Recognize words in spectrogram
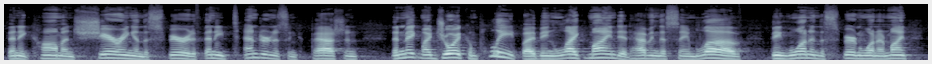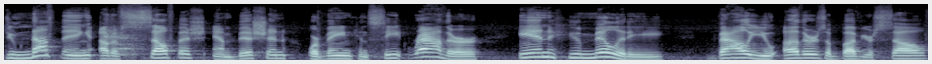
if any common sharing in the Spirit, if any tenderness and compassion, then make my joy complete by being like minded, having the same love, being one in the Spirit and one in mind. Do nothing out of selfish ambition or vain conceit. Rather, in humility, value others above yourself,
